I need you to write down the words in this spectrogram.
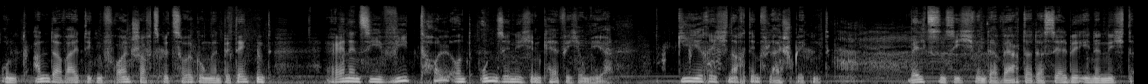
und anderweitigen Freundschaftsbezeugungen bedenkend, rennen sie wie toll und unsinnig im Käfig umher, gierig nach dem Fleisch blickend, wälzen sich, wenn der Wärter dasselbe ihnen nicht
